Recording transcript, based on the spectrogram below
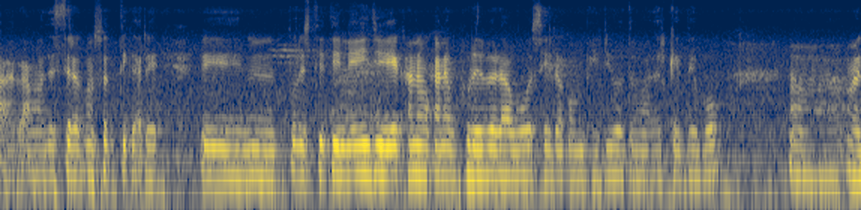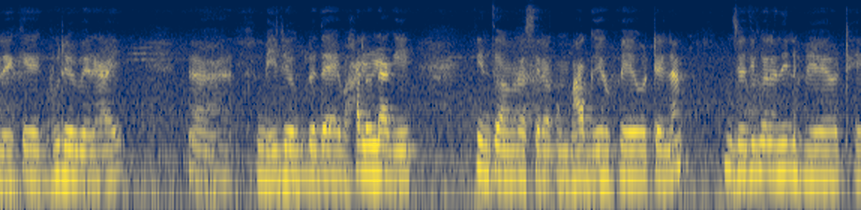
আর আমাদের সেরকম সত্যিকারে পরিস্থিতি নেই যে এখানে ওখানে ঘুরে বেড়াবো সেই রকম ভিডিও তোমাদেরকে দেব। অনেকে ঘুরে বেড়ায় ভিডিওগুলো দেয়, ভালো লাগে। কিন্তু আমরা সেরকম ভাগ্যে হয়ে ওঠে না। যদি কোনো দিন হয়ে ওঠে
